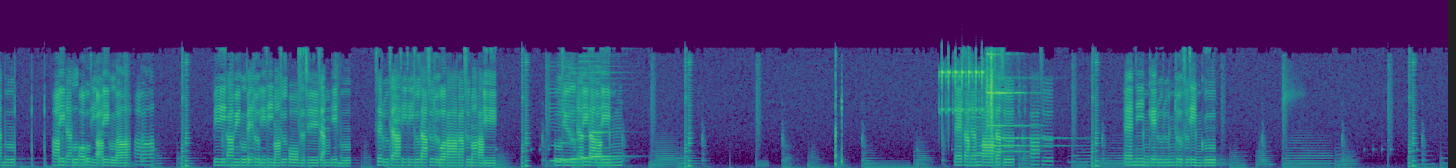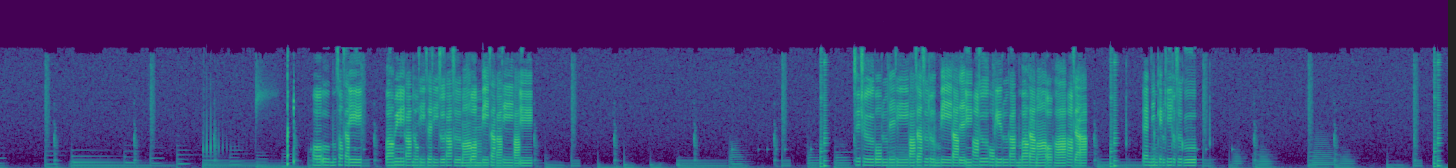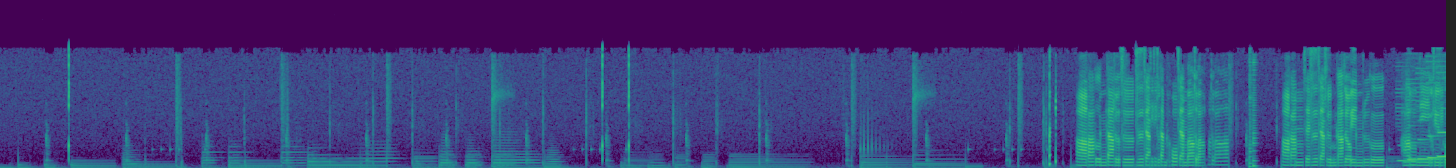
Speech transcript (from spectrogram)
Thank you. 사람들이 다 생각하고 나서 사람들이 다 생각하고 있는 거 아니지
